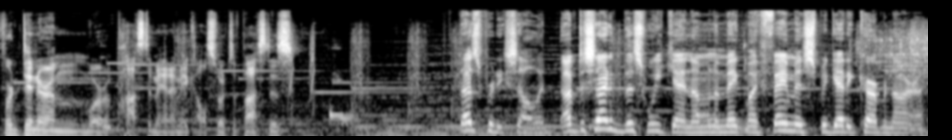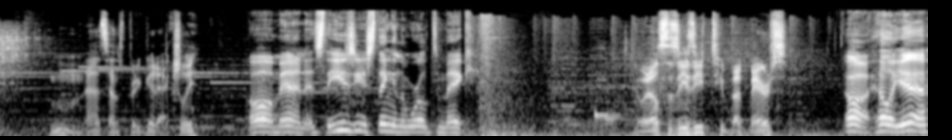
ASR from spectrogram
For dinner, I'm more of a pasta man. I make all sorts of pastas. That's pretty solid. I've decided this weekend I'm gonna make my famous spaghetti carbonara. Mmm, that sounds pretty good, actually. Oh man, it's the easiest thing in the world to make. You know what else is easy? Two bugbears. Oh hell yeah.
